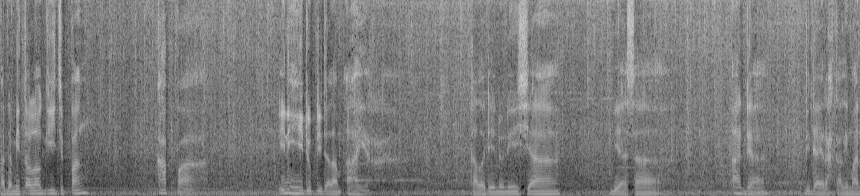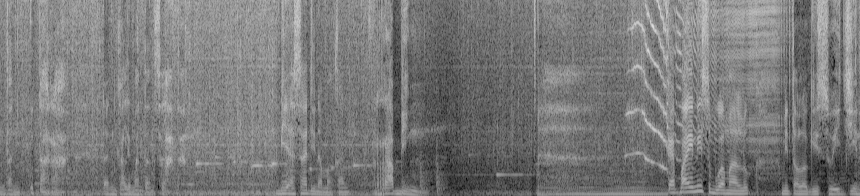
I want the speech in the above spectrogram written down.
Pada mitologi Jepang, Kappa ini hidup di dalam air. Kalau di Indonesia biasa ada di daerah Kalimantan Utara dan Kalimantan Selatan. Biasa dinamakan rabing. Kepa ini sebuah makhluk mitologi Suijin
